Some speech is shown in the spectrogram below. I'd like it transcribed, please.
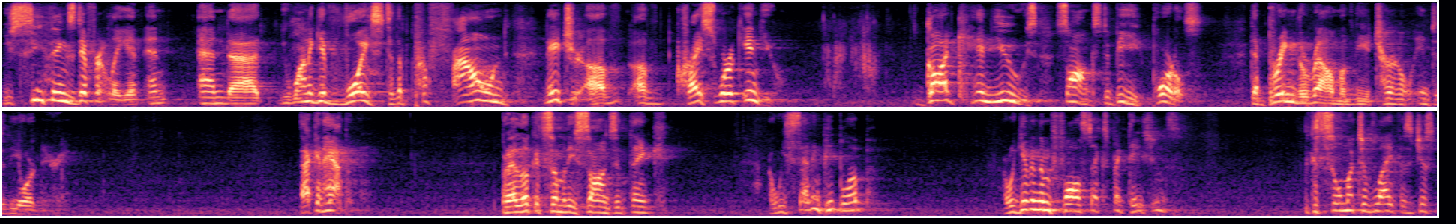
You see things differently, and, and, and uh, you want to give voice to the profound nature of, of Christ's work in you. God can use songs to be portals that bring the realm of the eternal into the ordinary. That can happen. But I look at some of these songs and think, are we setting people up? Are we giving them false expectations? Because so much of life is just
